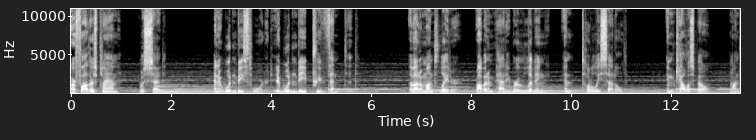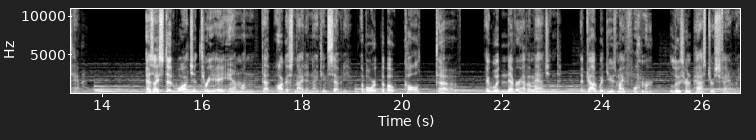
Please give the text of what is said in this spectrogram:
Our father's plan was said, and it wouldn't be thwarted, it wouldn't be prevented. About a month later, Robin and Patty were living and totally settled in Kalispell, Montana. As I stood watch at 3 a.m. on that August night in 1970, aboard the boat called Dove, I would never have imagined that God would use my former Lutheran pastor's family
